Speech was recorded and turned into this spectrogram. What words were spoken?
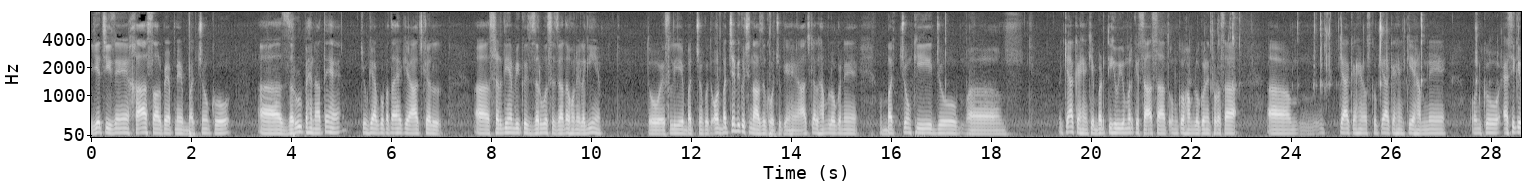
ये चीज़ें ख़ास तौर पे अपने बच्चों को ज़रूर पहनाते हैं, क्योंकि आपको पता है कि आजकल सर्दियाँ भी कुछ ज़रूरत से ज़्यादा होने लगी हैं तो इसलिए बच्चों को और बच्चे भी कुछ नाजुक हो चुके हैं। आजकल हम लोगों ने बच्चों की जो आ, क्या कहें कि बढ़ती हुई उम्र के साथ साथ उनको हम लोगों ने थोड़ा सा आ, क्या कहें उसको क्या कहें कि हमने उनको ऐसी कोई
